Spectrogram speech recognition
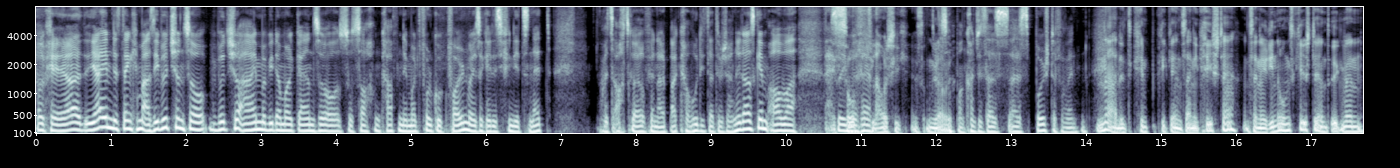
Okay, ja, ja, eben, das denke ich mal. Also ich würde schon so, ich würde schon auch immer wieder mal gern so, so Sachen kaufen, die mir halt voll gut gefallen, weil ich sage, okay, das finde ich jetzt nett. Jetzt 80 Euro für einen Alpaka-Hoodie, das ich wahrscheinlich nicht ausgeben, aber Das ist so flauschig, das ist unglaublich. super, kannst du es als, als Polster verwenden. Nein, das kriegt er in seine Kiste, in seine Erinnerungskiste und irgendwann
